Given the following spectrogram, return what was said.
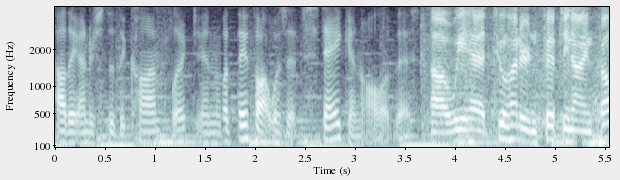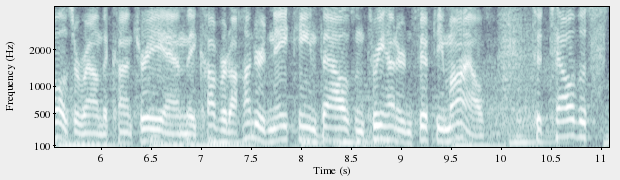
how they understood the conflict, and what they thought was at stake in all of this. Uh, we had 259 fellows around the country, and they covered 118,350 miles to tell the,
